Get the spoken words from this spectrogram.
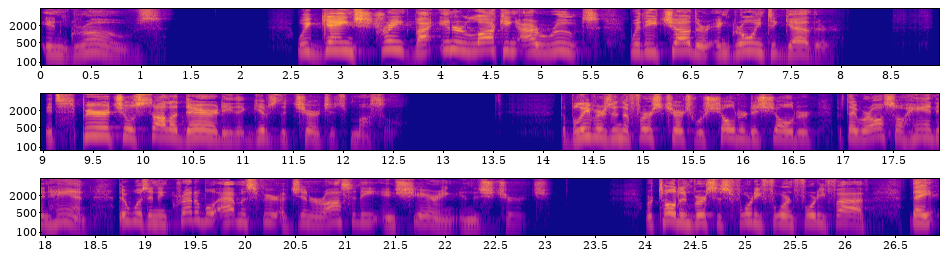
in groves. We gain strength by interlocking our roots with each other and growing together. It's spiritual solidarity that gives the church its muscle. The believers in the first church were shoulder to shoulder, but they were also hand in hand. There was an incredible atmosphere of generosity and sharing in this church. We're told in verses 44 and 45 they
